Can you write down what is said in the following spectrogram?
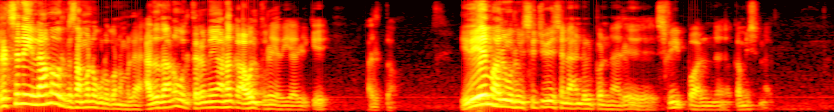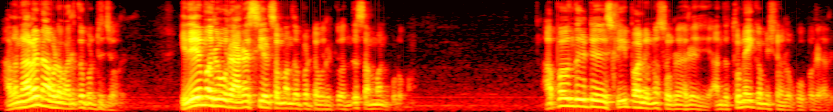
பிரச்சனை இல்லாமல் அவருக்கு சம்மந்தம் கொடுக்கணும்ல. அதுதானே ஒரு திறமையான காவல்துறை அதிகாரிக்கு அர்த்தம். இதே மாதிரி ஒரு சுச்சுவேஷன் ஹேண்டில் பண்ணார் ஸ்ரீபால்னு கமிஷனர் அதனால் நான் அவளை வருத்தப்பட்டு சொல்கிறேன் இதே மாதிரி ஒரு அரசியல் சம்மந்தப்பட்டவருக்கு வந்து சம்மன் கொடுக்கணும். அப்போ வந்துக்கிட்டு ஸ்ரீபால் என்ன சொல்கிறாரு அந்த துணை கமிஷனரை கூப்பிட்றாரு.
